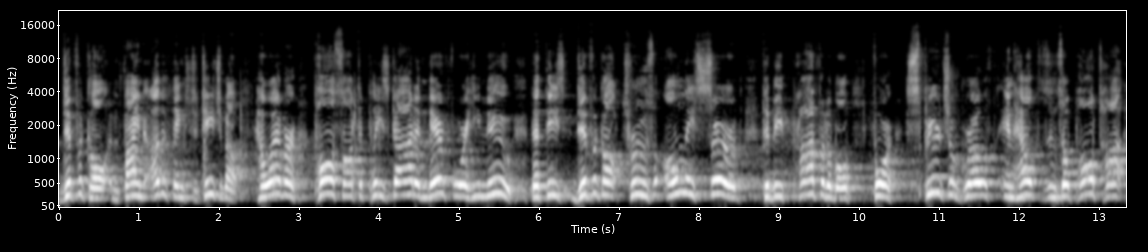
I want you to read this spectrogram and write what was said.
difficult and find other things to teach about. However, Paul sought to please God, and therefore he knew that these difficult truths only served to be profitable for spiritual growth and health. And so Paul taught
